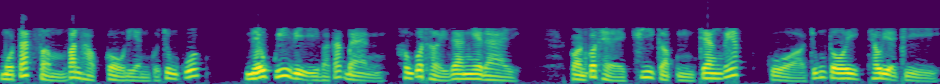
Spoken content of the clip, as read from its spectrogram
một tác phẩm văn học cổ điển của Trung Quốc. Nếu quý vị và các bạn không có thời gian nghe đài, còn có thể truy cập trang web của chúng tôi theo địa chỉ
